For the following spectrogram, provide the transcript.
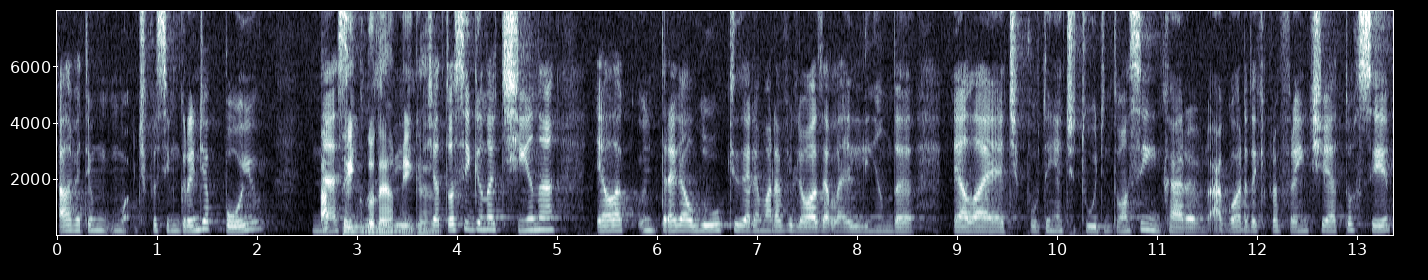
ela vai ter um, tipo assim um grande apoio, né? Assim, Atendo, né, inclusive, amiga? Já tô seguindo a Tina, ela entrega looks, ela é maravilhosa, ela é linda, ela é tipo tem atitude. Então assim, cara, agora daqui pra frente é torcer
